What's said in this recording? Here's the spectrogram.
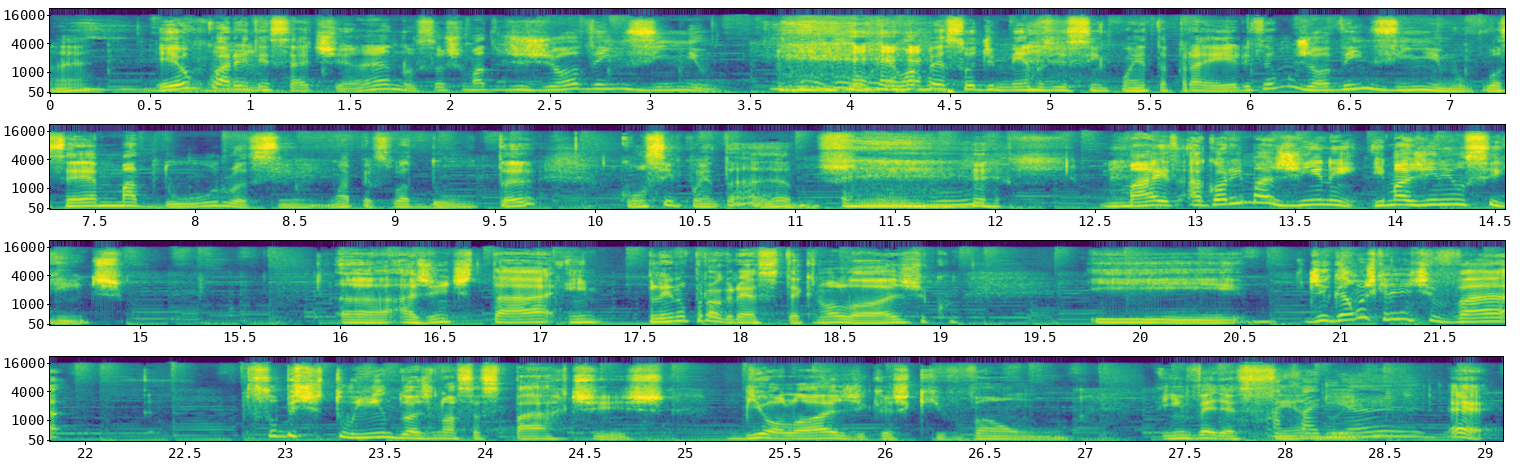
Né? Eu, com 47 anos, sou chamado de jovenzinho. Porque uma pessoa de menos de 50 para eles é um jovenzinho. Você é maduro, assim, uma pessoa adulta com 50 anos. Mas agora imaginem, imaginem o seguinte: uh, a gente está em pleno progresso tecnológico e digamos que a gente vá substituindo as nossas partes biológicas que vão envelhecendo. E, é,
